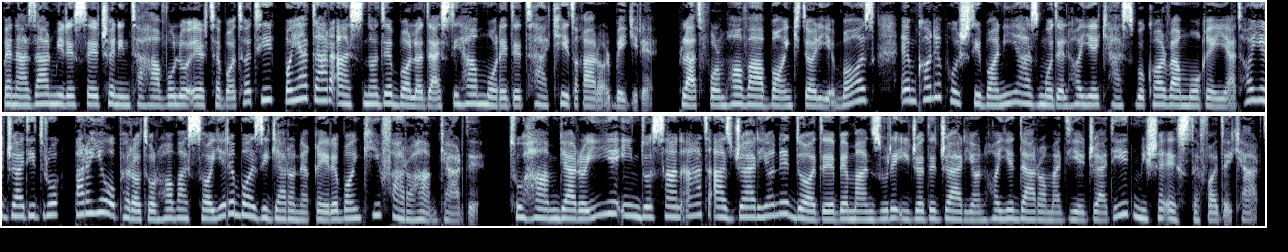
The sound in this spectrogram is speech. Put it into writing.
به نظر می‌رسه چنین تحول و ارتباطاتی باید در اسناد بالادستی هم مورد تاکید قرار بگیره. پلتفرم ها و بانکداری باز امکان پشتیبانی از مدل های کسب و کار و موقعیت های جدید رو برای اپراتورها و سایر بازیگران غیربانکی فراهم کرده. تو همگرایی این دو صنعت از جریان داده به منظور ایجاد جریانهای درآمدی جدید میشه استفاده کرد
